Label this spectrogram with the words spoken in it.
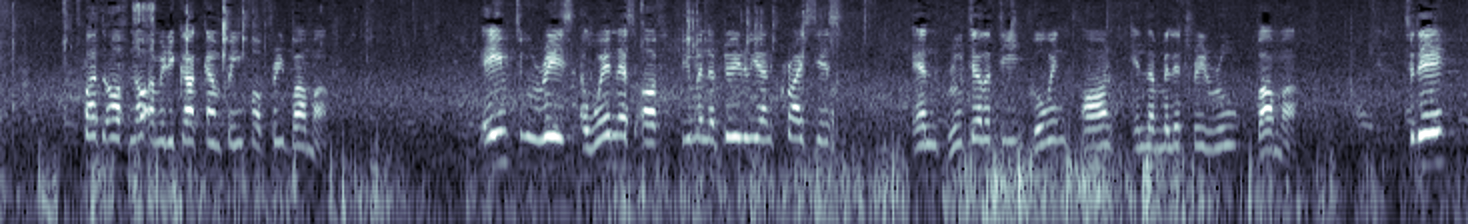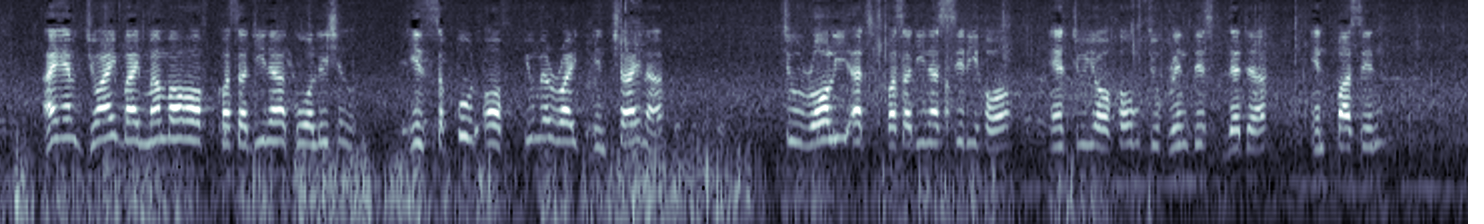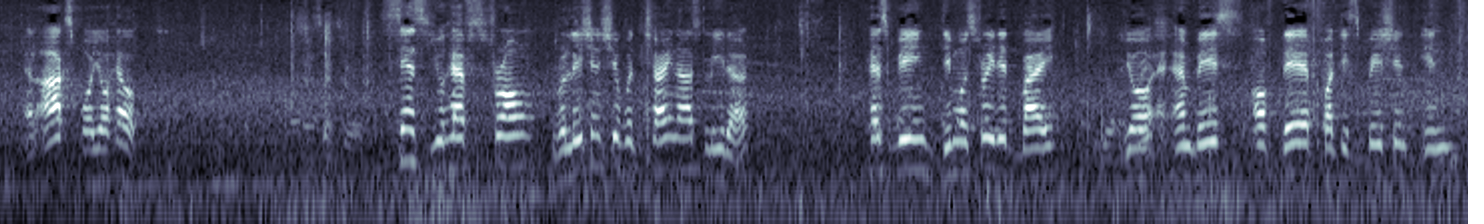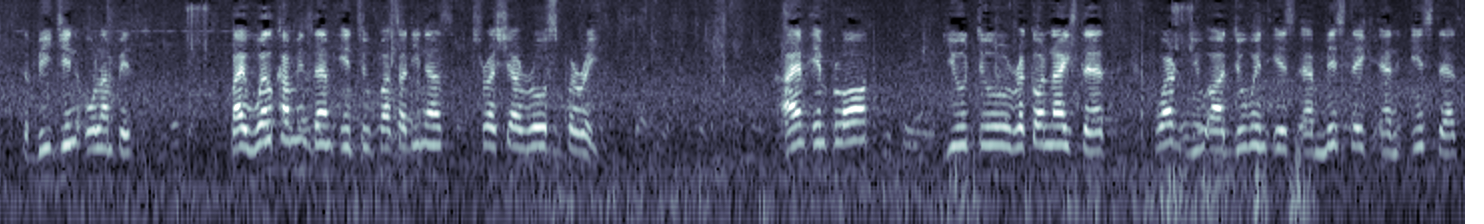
part of North America campaign for Free Burma, aim to raise awareness of humanitarian crisis and brutality going on in the military rule Burma. Today, I am joined by members of Pasadena Coalition in support of human rights in China to rally at Pasadena City Hall and to your home to bring this letter in person and ask for your help. Since you have strong relationship with China's leader, has been demonstrated by your embrace of their participation in the Beijing Olympics by welcoming them into Pasadena's Treasure Rose Parade. I am implored you to recognize that what you are doing is a mistake and instead,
